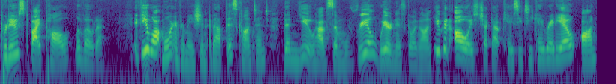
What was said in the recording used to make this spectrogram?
produced by Paul Lavoda. If you want more information about this content, then you have some real weirdness going on. You can always check out KCTK Radio on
